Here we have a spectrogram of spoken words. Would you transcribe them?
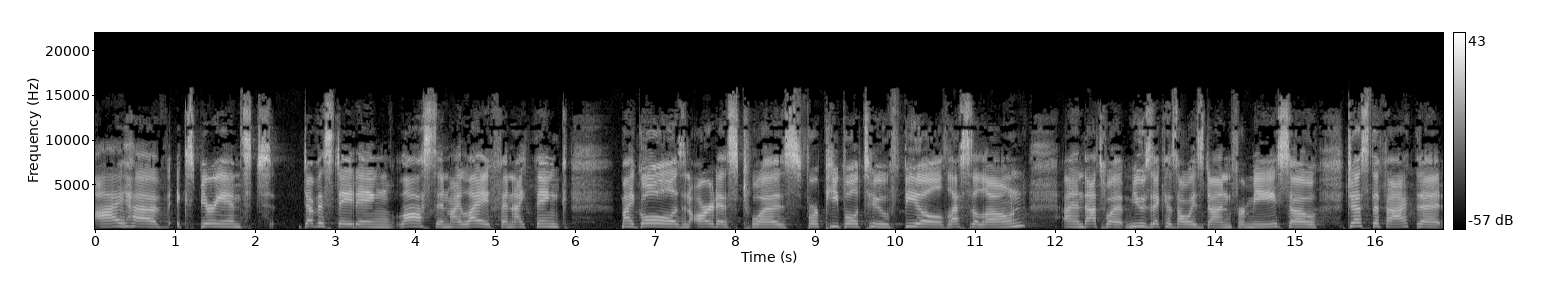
I have experienced devastating loss in my life, and I think my goal as an artist was for people to feel less alone. And that's what music has always done for me. So just the fact that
